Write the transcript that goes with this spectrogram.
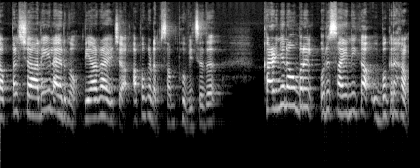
കപ്പൽ ശാലയിലായിരുന്നു വ്യാഴാഴ്ച അപകടം സംഭവിച്ചത്. കഴിഞ്ഞ നവംബറിൽ ഒരു സൈനിക ഉപഗ്രഹം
